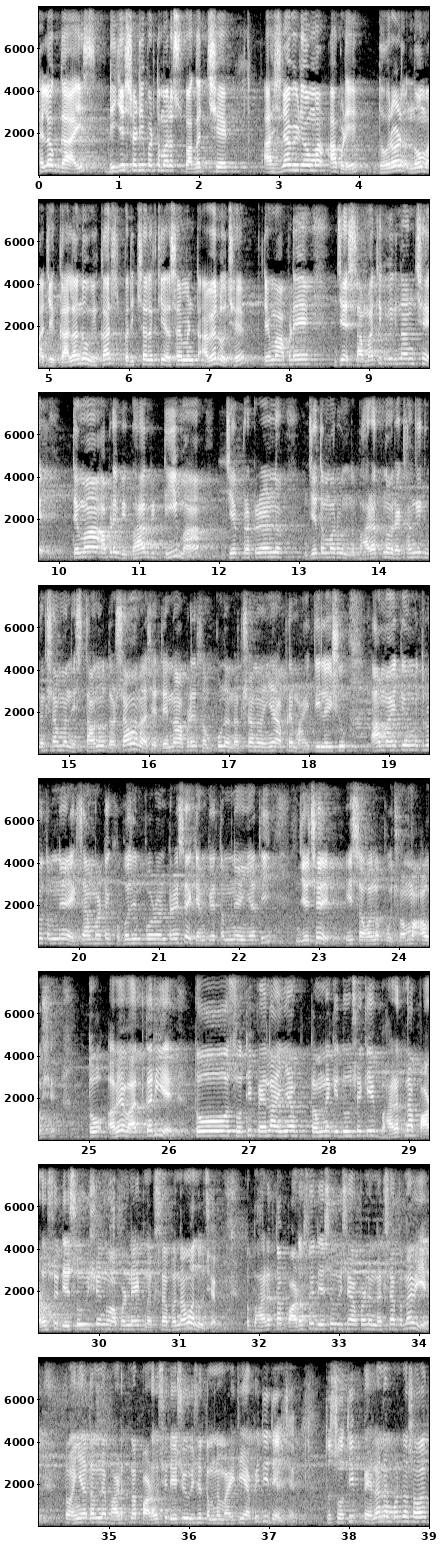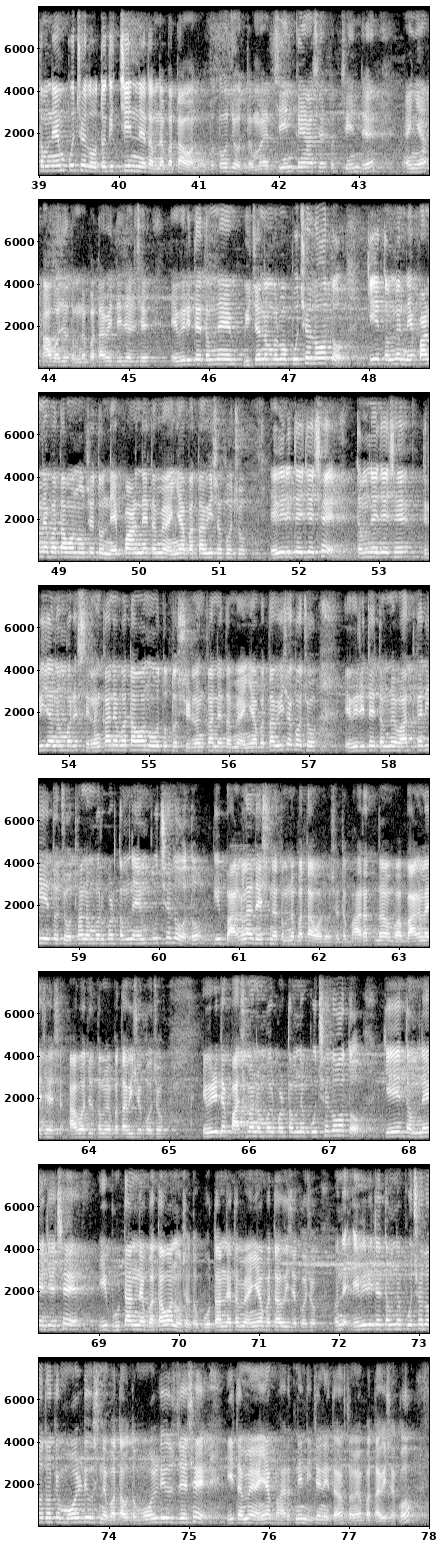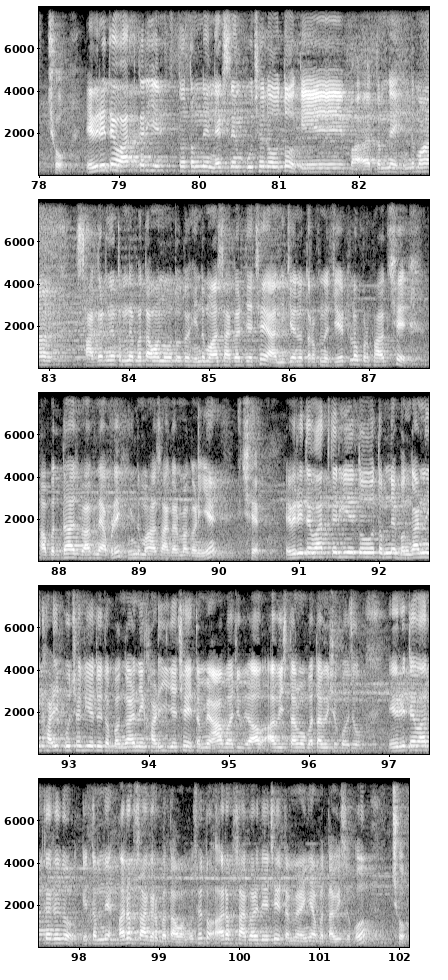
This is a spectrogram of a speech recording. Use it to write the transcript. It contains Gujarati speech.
હેલો ગાઈસ ડીજે સ્ટડી પર તમારું સ્વાગત છે. આજના વિડીયોમાં આપણે ધોરણ નોમાં જે ગાલાનો વિકાસ પરીક્ષાલક્ષી અસાઇનમેન્ટ આવેલો છે, તેમાં આપણે જે સામાજિક વિજ્ઞાન છે, તેમાં આપણે વિભાગ ડીમાં જે પ્રકરણ, જે તમારું ભારતનો રેખાંકિક નકશામાં સ્થાનો દર્શાવવાના છે, તેના આપણે સંપૂર્ણ નકશાનો અહીંયા આપણે માહિતી લઈશું. આ માહિતીઓ મિત્રો તમને એક્ઝામ માટે ખૂબ જ ઇમ્પોર્ટન્ટ રહેશે, કેમ કે તમને અહીંયાથી જે છે એ સવાલો પૂછવામાં આવશે. તો હવે વાત કરીએ, તો સૌથી પહેલાં અહીંયા તમને કીધું છે કે ભારતના પાડોશી દેશો વિશેનો આપણને એક નકશા બનાવવાનું છે. તો ભારતના પાડોશી દેશો વિશે આપણને નકશા બનાવીએ, તો અહીંયા તમને ભારતના પાડોશી દેશો વિશે તમને માહિતી આપી દીધેલ છે. તો સૌથી પહેલા નંબરનો સવાલ તમને એમ પૂછેલો હતો કે ચીનને તમને બતાવવાનું, તો તો જો તમે ચીન ક્યાં છે, તો ચીન છે, અહીંયા આ બાજુ તમને બતાવી દીધેલ છે. એવી રીતે તમને બીજા નંબરમાં પૂછેલો હતો કે તમને નેપાળને બતાવવાનું છે, તો નેપાળને તમે અહીંયા બતાવી શકો છો. એવી રીતે જે છે, તમને જે છે, ત્રીજા નંબરે શ્રીલંકાને બતાવવાનું હતું તો શ્રીલંકાને તમે અહીંયા બતાવી શકો છો. એવી રીતે તમને વાત કરીએ તો ચોથા નંબર પર તમને એમ પૂછેલો હતો કે બાંગ્લાદેશને તમને બતાવવાનો છે. તો ભારતના બાંગ્લાદેશ આ બાજુ તમે બતાવી શકો છો. એવી રીતે પાંચમા નંબર પર તમને પૂછેલો હતો કે તમને જે છે એ ભૂટાનને બતાવવાનું છે. તો ભૂટાનને તમે અહીંયા બતાવી શકો છો. અને એવી રીતે તમને પૂછેલો હતો કે મોલડીવ્સને બતાવો. તો મોલડીવ્સ જે છે એ તમે અહીંયા ભારતની નીચેની તરફ તમે બતાવી શકો છો. એવી રીતે વાત કરીએ તો તમને નેક્સ્ટ એમ પૂછેલો હતો કે તમને હિન્દ મહાસાગરને તમને બતાવવાનું હતું. તો હિન્દ મહાસાગર જે છે, આ નીચેનો તરફનો જેટલો પણ ભાગ છે, આ બધા જ ભાગને આપણે હિન્દ મહાસાગરમાં ગણીએ છીએ. એવી રીતે વાત કરીએ તો તમને બંગાળની ખાડી પૂછેલી હતી તો બંગાળની ખાડી જે છે તમે આ બાજુ આ વિસ્તારમાં બતાવી શકો છો. એવી રીતે વાત કરીએ તો કે તમને અરબ સાગર બતાવવાનો છે. તો અરબ સાગર જે છે તમે અહીંયા બતાવી શકો છો.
